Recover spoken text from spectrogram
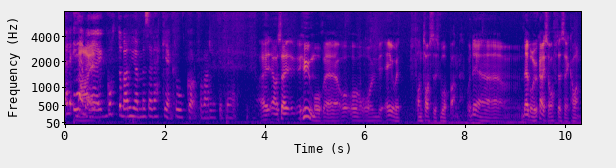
Eller er Nei. det godt å bare gjemme seg vekk i en krok og få være litt i fred? Eh, Altså, humor eh, og, og, og er jo et fantastisk våpen. Og det, det bruker jeg så ofte som jeg kan.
